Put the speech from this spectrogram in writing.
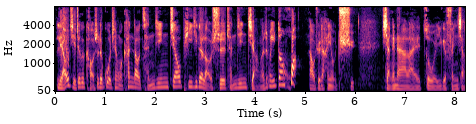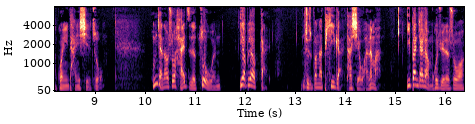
了解这个考试的过程，我看到曾经教 P T 的老师曾经讲了这么一段话，那我觉得很有趣，想跟大家来作为一个分享。关于谈写作，我们讲到说孩子的作文要不要改，就是帮他批改，他写完了嘛。一般家长我们会觉得说，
